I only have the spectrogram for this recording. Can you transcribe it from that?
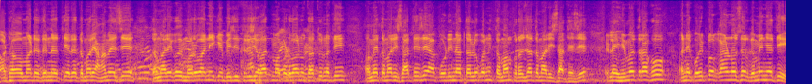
પાઠવવા માટે થઈને અત્યારે તમારે સામે છે. તમારે કોઈ મરવાની કે બીજી ત્રીજી વાતમાં પડવાનું થતું નથી. અમે તમારી સાથે છે. આ કોડીના તાલુકાની તમામ પ્રજા તમારી સાથે છે. એટલે હિંમત રાખો અને કોઈ પણ કારણોસર ગમે ત્યાંથી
